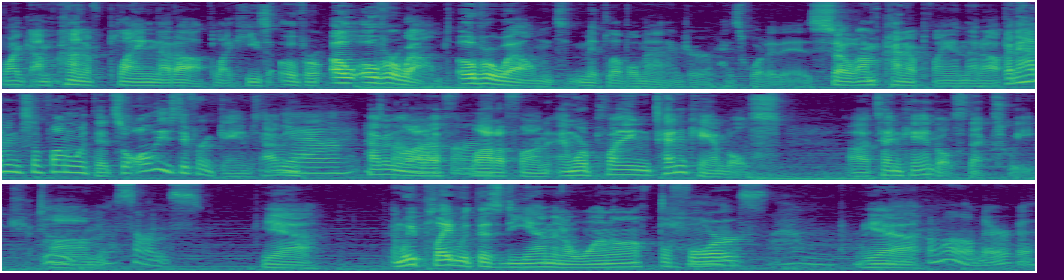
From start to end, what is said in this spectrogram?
like I'm kind of playing that up. Like he's over oh overwhelmed, overwhelmed mid-level manager is what it is. So I'm kind of playing that up and having some fun with it. So all these different games, having Yeah, having a lot of fun. lot of fun, and we're playing Ten Candles, uh, Ten Candles next week. Ooh, Um, that sounds. yeah, and we played with this DM in a one-off before. tense. I'm, Yeah, I'm a little nervous.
